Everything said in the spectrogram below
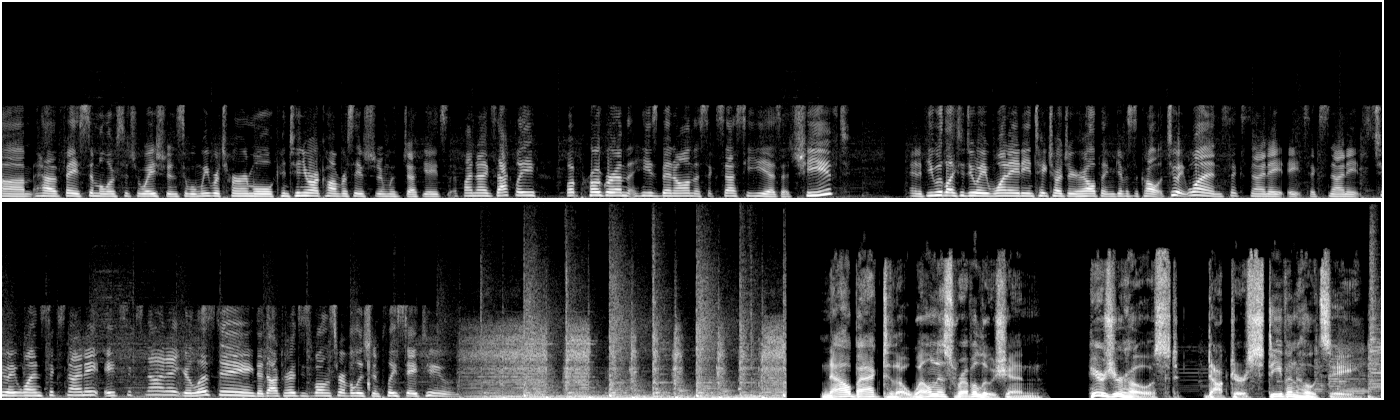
um, have faced similar situations. So when we return, we'll continue our conversation with Jeff Yates, find out exactly what program that he's been on, the success he has achieved. And if you would like to do a 180 and take charge of your health, then give us a call at 281 698 8698. It's 281 698 8698. You're listening to Dr. Hotze's Wellness Revolution. Please stay tuned. Now back to the Wellness Revolution. Here's your host, Dr. Stephen Hotze.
